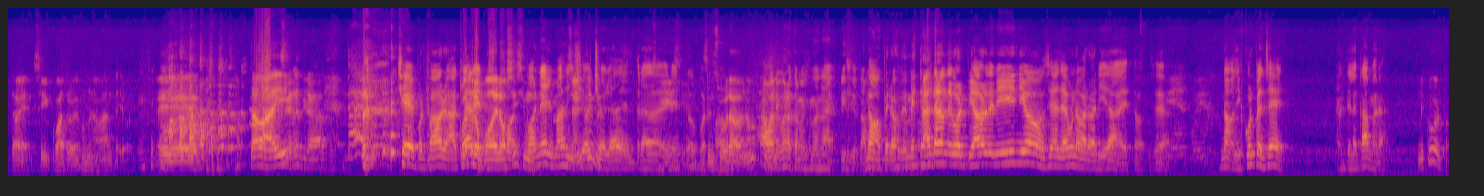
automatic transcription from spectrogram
Está bien, sí, 4 es una banda igual. Eh, estaba ahí. Se retiraba. Che, por favor, aclaren. Cuatro poderosísimos Pon el más 18 centímetros. ya de entrada Sí, en sí, esto, por favor. Censurado, ¿no? Ah, bueno, igual no estamos diciendo nada explícito tampoco. No, pero me trataron de golpeador de niño, o sea, ya es una barbaridad esto. o sea. Está bien, está bien. No, discúlpense, ante la cámara. Disculpa.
